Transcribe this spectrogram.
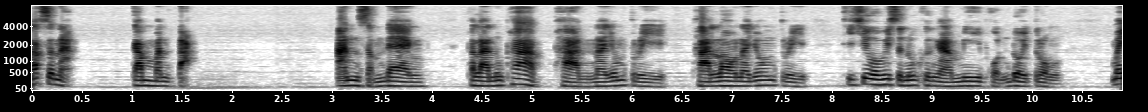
ลักษณะกรรมมันตะอันสำแดงพลานุภาพผ่านนายมตรี ผ่านรองนายมตรี ที่ชื่อว่าวิษณุเครืองามมีผลโดยตรง ไม่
